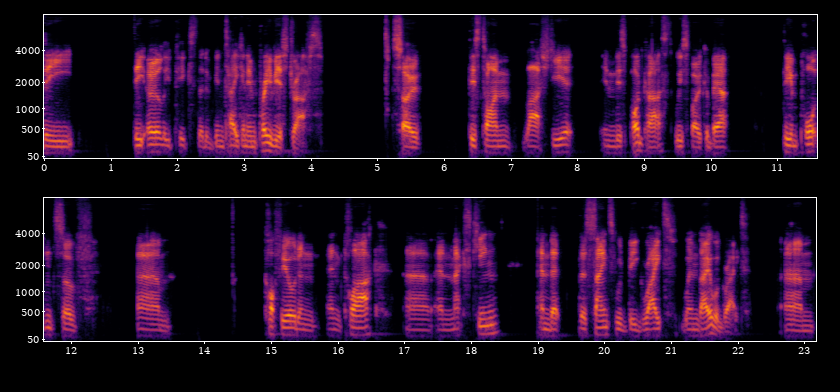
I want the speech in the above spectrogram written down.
the the early picks that have been taken in previous drafts. So this time last year in this podcast, we spoke about the importance of um, Coffield and and Clark uh, and Max King, and that the Saints would be great when they were great. Um,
